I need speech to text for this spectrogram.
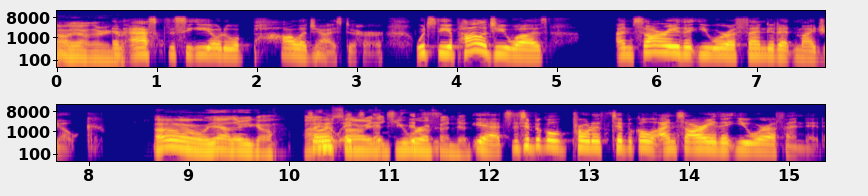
Oh yeah, there you and go. And asked the CEO to apologize to her, which the apology was, I'm sorry that you were offended at my joke. Oh yeah, there you go. So I'm it- sorry it's- that you were offended. Yeah, it's the typical prototypical I'm sorry that you were offended.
